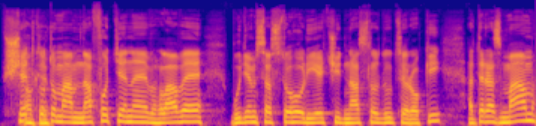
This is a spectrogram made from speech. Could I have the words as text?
všetko Ok. to mám nafotené v hlave, budem sa z toho liečiť nasledujúce roky. A teraz mám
